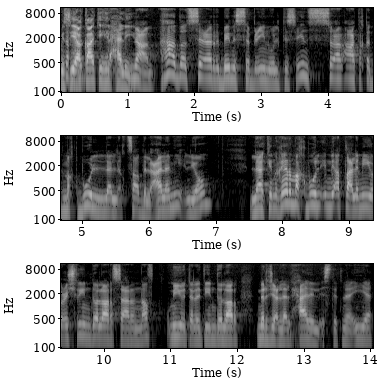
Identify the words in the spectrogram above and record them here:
بسياقاته الحالية. نعم. هذا السعر بين السبعين والتسعين سعر أعتقد مقبول للاقتصاد العالمي اليوم لكن غير مقبول إني أطلع ل 120 دولار سعر النفط و130 دولار نرجع للحالة الاستثنائية.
